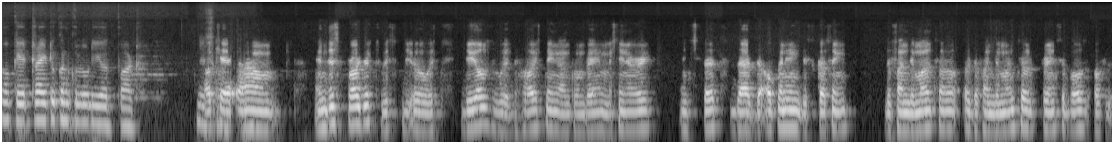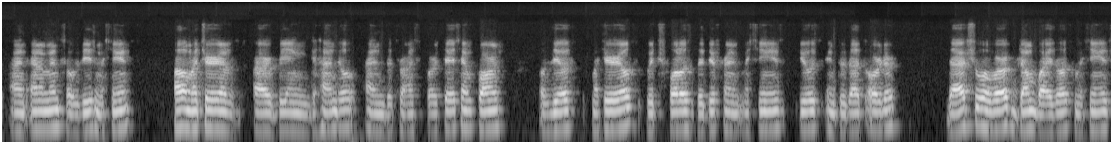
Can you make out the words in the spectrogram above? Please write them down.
Okay, try to conclude your part. This Okay. Um, in this project, which, which deals with hoisting and conveying machinery, instead that the opening discussing the fundamental the fundamental principles of and elements of these machines, how materials are being handled, and the transportation forms of those materials, which follows the different machines used into that order, the actual work done by those machines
